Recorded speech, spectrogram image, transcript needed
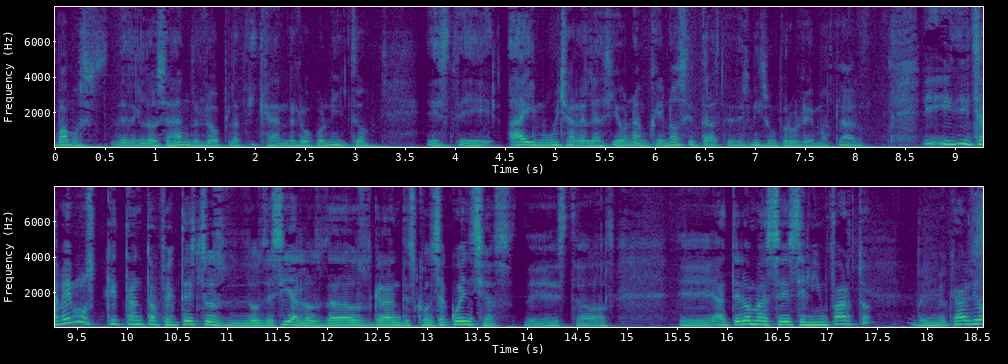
vamos, desglosándolo, platicándolo bonito, este, hay mucha relación, aunque no se trate del mismo problema. Claro. Y, sabemos qué tanto afecta estos, los decía, los dados grandes consecuencias de estos eh, ateromas es el infarto, del miocardio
